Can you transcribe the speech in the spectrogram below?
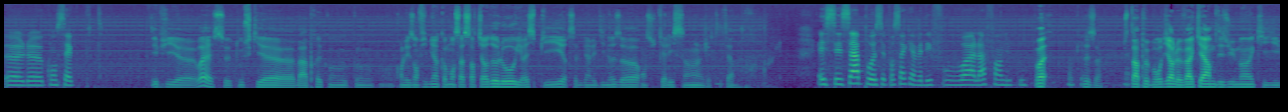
de- le concept. Et puis euh, ouais, c'est tout ce qui est. euh, bah, après, quand, quand- quand les amphibiens commencent à sortir de l'eau, ils respirent, ça devient les dinosaures, ensuite il y a les singes, etc. Et c'est ça, pour- c'est pour ça qu'il y avait des faux voix à la fin du coup. C'est ça. C'est un peu pour dire le vacarme des humains qui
